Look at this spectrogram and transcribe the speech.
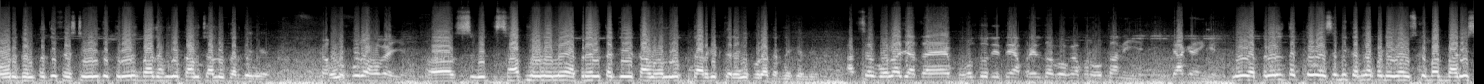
और गणपति फेस्टिवल के तुरंत बाद हम लोग काम चालू कर देंगे। कब पूरा होगा ये? और सात महीने में अप्रैल तक ये काम हम लोग टारगेट करेंगे पूरा करने के लिए। अक्सर बोला जाता है बोल तो देते हैं अप्रैल तक होगा पर होता नहीं है। क्या कहेंगे? नहीं अप्रैल तक तो वैसे भी करना पड़ेगा उसके बाद बारिश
